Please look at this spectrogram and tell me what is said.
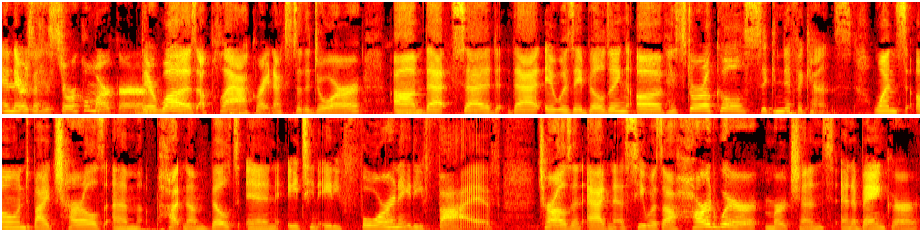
And there's a historical marker. There was a plaque right next to the door um, that said that it was a building of historical significance, once owned by Charles M. Putnam, built in 1884 and 85. Charles and Agnes. He was a hardware merchant and a banker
